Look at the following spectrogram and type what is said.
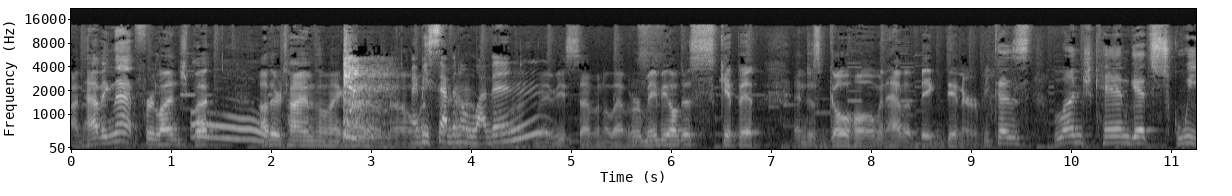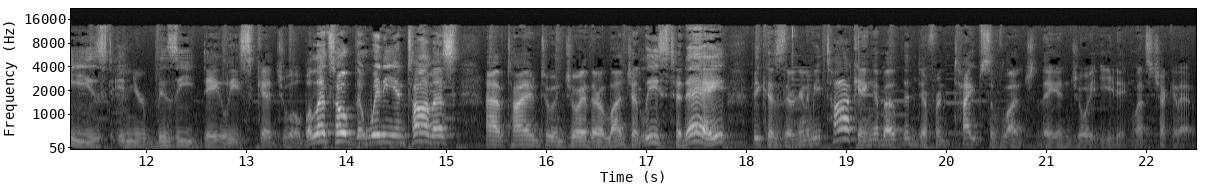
I'm having that for lunch. But Ooh. other times I'm like, I don't know. Maybe what to have for 7-Eleven? Maybe 7 Eleven. Or maybe I'll just skip it and just go home and have a big dinner because lunch can get squeezed in your busy daily schedule. But let's hope that Winnie and Thomas have time to enjoy their lunch, at least today, because they're going to be talking about the different types of lunch they enjoy eating. Let's check it out.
